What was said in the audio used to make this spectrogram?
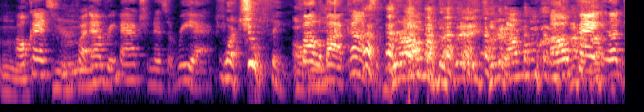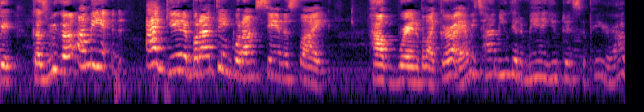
Mm. Okay, so for every action, there's a reaction. What you think? Oh, Followed by a consequence. Girl, I'm about to say they took it out. okay, okay. Because we got, I mean, I get it, but I think what I'm saying is like how Brandon be like, girl, every time you get a man, you disappear. I,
